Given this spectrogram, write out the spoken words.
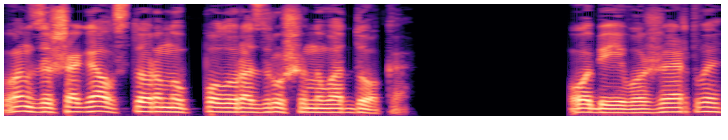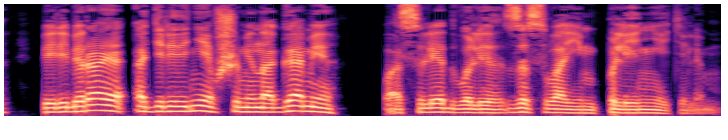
он зашагал в сторону полуразрушенного дока. Обе его жертвы, перебирая одеревеневшими ногами, последовали за своим пленителем.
